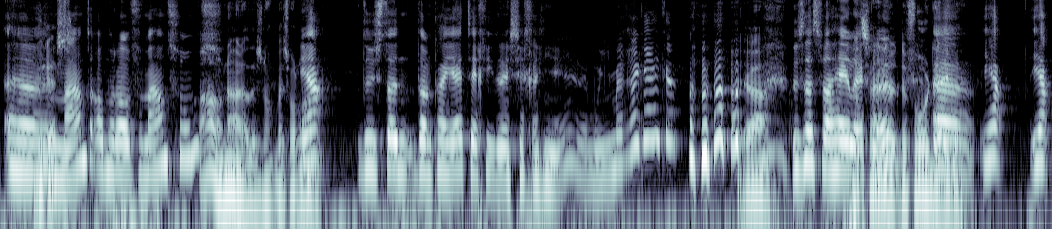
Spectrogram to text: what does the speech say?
Eh, de rest? Een maand, anderhalve maand soms. Oh, nou, dat is nog best wel lang. Ja, dus dan, dan kan jij tegen iedereen zeggen: hier dan moet je maar gaan kijken. Ja. dus dat is wel heel dat erg zijn leuk. De, de voordelen. Eh, ja, ja,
